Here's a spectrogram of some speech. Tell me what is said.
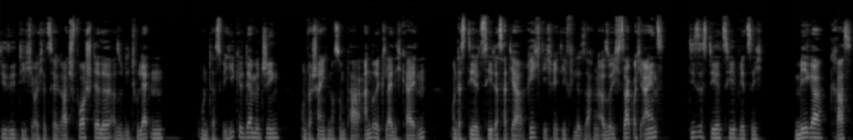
die, die ich euch jetzt ja gerade vorstelle, also die Toiletten und das Vehicle Damaging und wahrscheinlich noch so ein paar andere Kleinigkeiten. Und das DLC, das hat ja richtig, richtig viele Sachen. Also ich sag euch eins, dieses DLC wird sich mega krass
